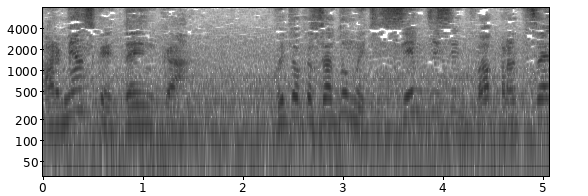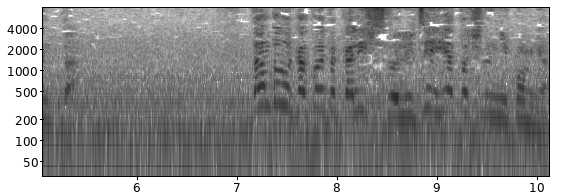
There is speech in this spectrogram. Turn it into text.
армянской ДНК. Вы только задумайтесь, 72%. Там было какое-то количество людей, я точно не помню.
